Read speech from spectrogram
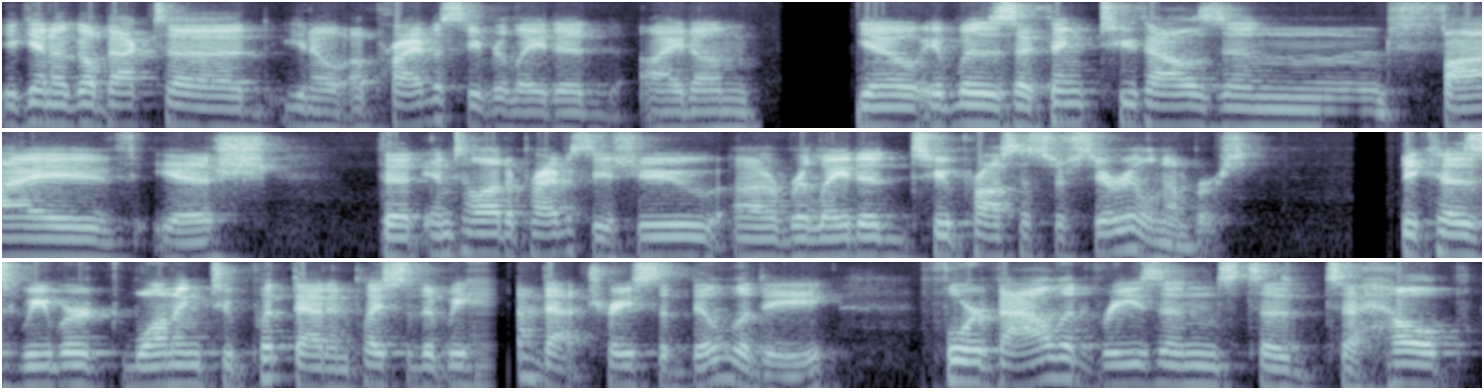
again, I'll go back to you know a privacy related item you know, it was I think 2005 ish that Intel had a privacy issue uh, related to processor serial numbers because we were wanting to put that in place so that we had that traceability for valid reasons to to help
